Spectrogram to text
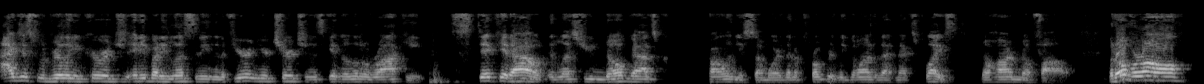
I just would really encourage anybody listening that if you're in your church and it's getting a little rocky, stick it out unless you know God's calling you somewhere, then appropriately go on to that next place. No harm, no foul. But overall,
